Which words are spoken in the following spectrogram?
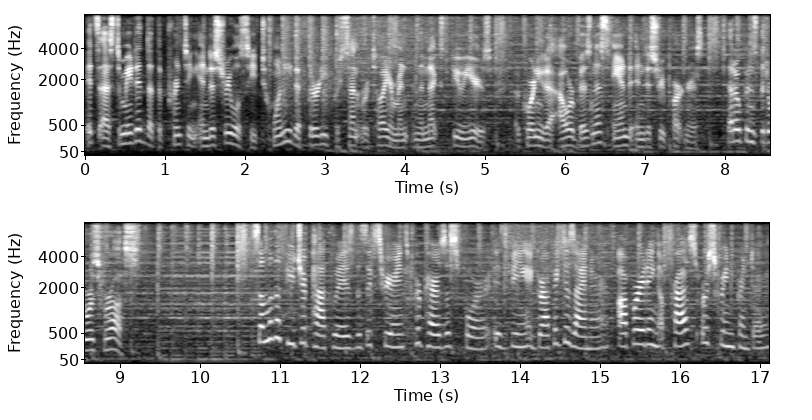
It's estimated that the printing industry will see 20 to 30% retirement in the next few years, according to our business and industry partners. That opens the doors for us. Some of the future pathways this experience prepares us for is being a graphic designer, operating a press or screen printer,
